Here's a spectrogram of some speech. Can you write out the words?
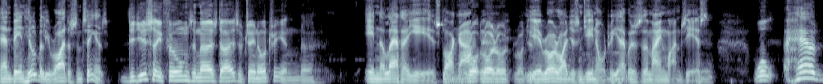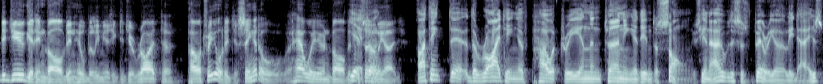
and being hillbilly writers and singers. Did you see films in those days of Gene Autry and? In the latter years, like Roy, after, Roy, Roy Rogers. yeah, Roy Rogers and Gene Autry. That was the main ones. Yes. Well, how did you get involved in hillbilly music? Did you write uh, poetry or did you sing it or how were you involved at Yes, this I- early age? I think the the writing of poetry and then turning it into songs. You know, this is very early days,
